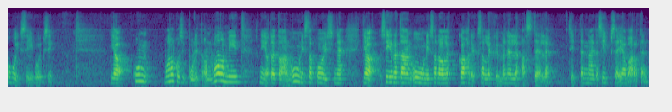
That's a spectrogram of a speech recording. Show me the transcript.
ohuiksi siivuiksi. Ja kun valkosipulit on valmiit, niin otetaan uunista pois ne ja siirretään uuni 180 asteelle sitten näitä sipsejä varten.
